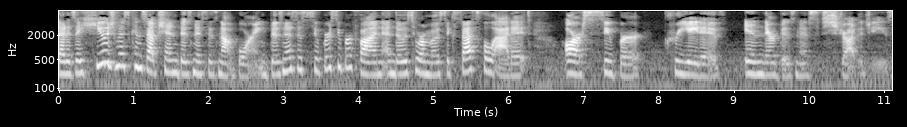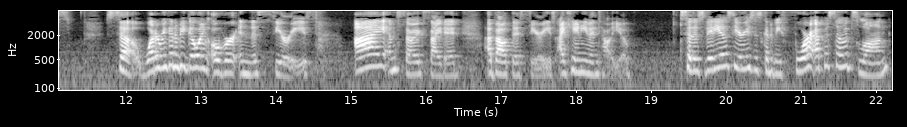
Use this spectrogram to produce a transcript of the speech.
That is a huge misconception. Business is not boring. Business is super, super fun, and those who are most successful at it are super creative in their business strategies. So, what are we going to be going over in this series? I am so excited about this series. I can't even tell you. So this video series is going to be four episodes long.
